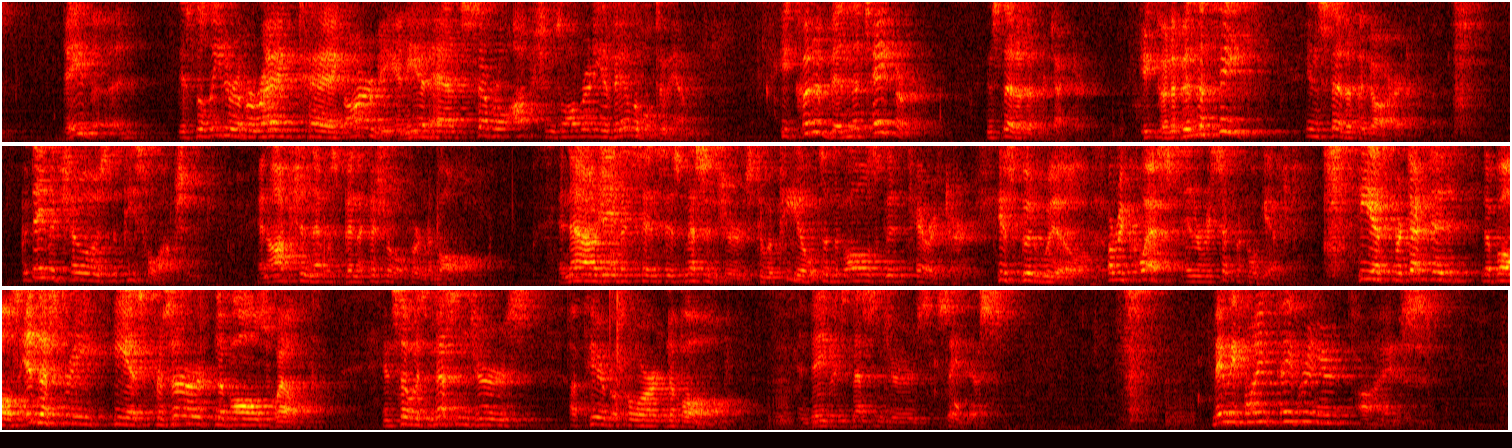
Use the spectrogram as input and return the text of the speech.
David is the leader of a ragtag army, and he had had several options already available to him. He could have been the taker instead of the protector. He could have been the thief instead of the guard. But David chose the peaceful option, an option that was beneficial for Nabal. And now David sends his messengers to appeal to Nabal's good character, his goodwill, a request and a reciprocal gift. He has protected Nabal's industry. He has preserved Nabal's wealth. And so his messengers appear before Nabal. And David's messengers say this May we find favor in your eyes,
